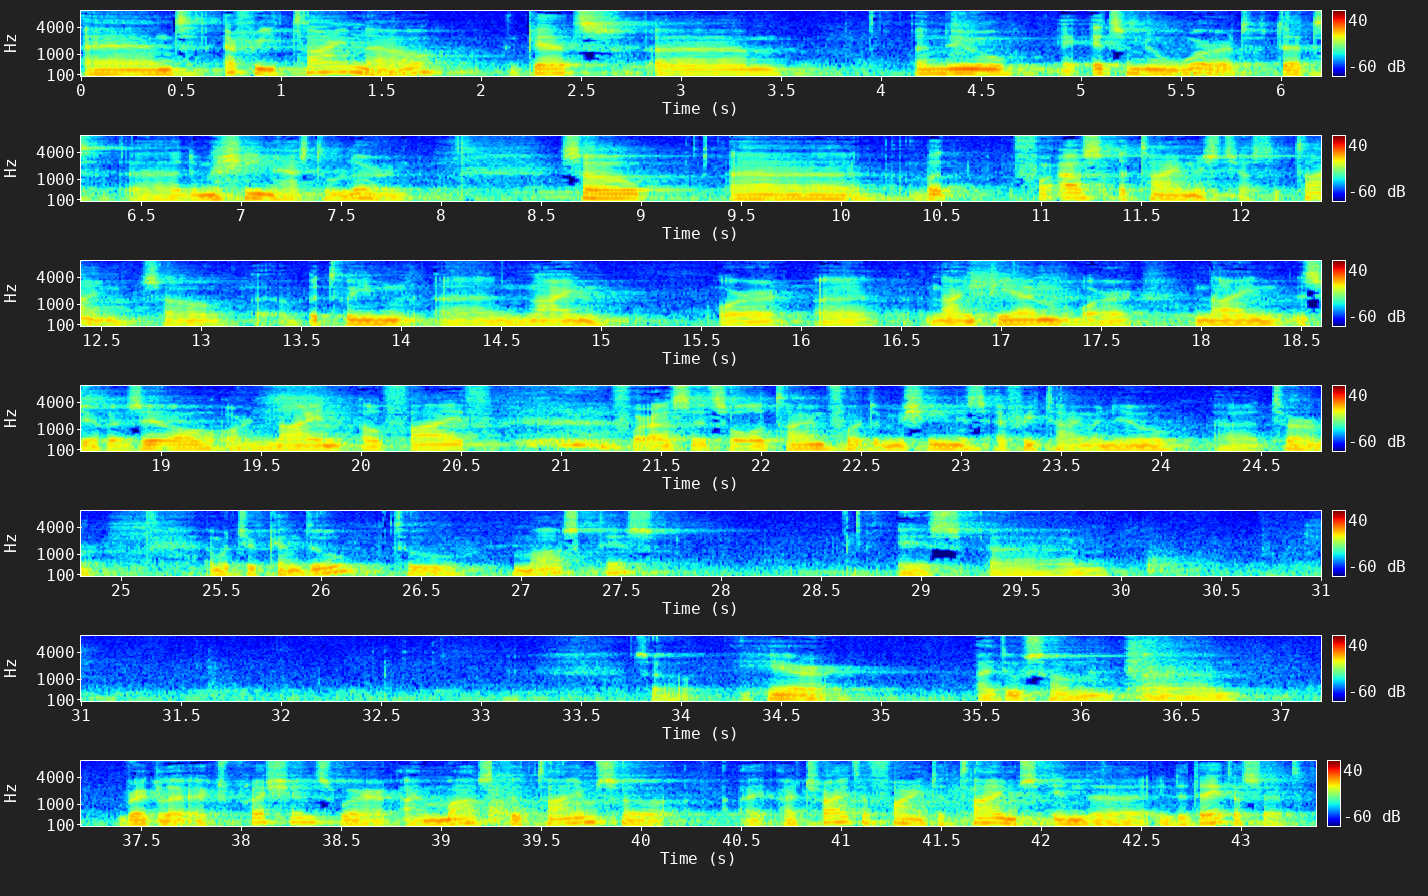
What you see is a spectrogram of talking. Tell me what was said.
and every time now gets um, a new, it's a new word that uh, the machine has to learn. So, uh, but for us, a time is just a time. So uh, between uh, 9 or uh, 9 p.m. or 900 or 905. For us, it's all the time. For the machine, it's every time a new uh, term. And what you can do to mask this is um, so here I do some um, regular expressions where I mask the time. So I, I try to find the times in the in the data set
